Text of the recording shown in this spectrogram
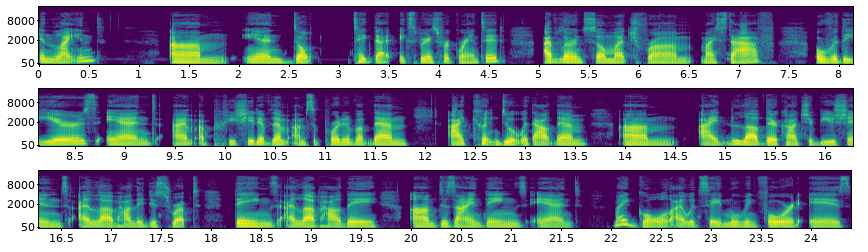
enlightened um, and don't take that experience for granted. I've learned so much from my staff over the years and I'm appreciative of them. I'm supportive of them. I couldn't do it without them. Um, I love their contributions. I love how they disrupt things. I love how they um, design things. And my goal, I would say, moving forward is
